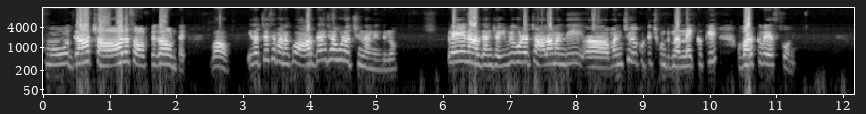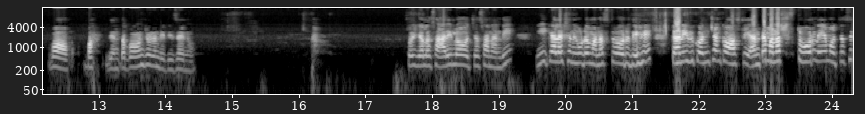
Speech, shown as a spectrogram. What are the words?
స్మూత్గా చాలా సాఫ్ట్గా ఉంటాయి. వావ్! ఇది వచ్చేసి మనకు ఆర్గంజా కూడా వచ్చిందండి ఇందులో. Plain organza. ఇవి కూడా చాలా మంది మంచిగా కుట్టించుకుంటున్నారు నెక్కి వర్క్ వేసుకొని. వావ్! బా! ఇది ఎంత బాగుంది చూడండి డిజైన్. సో ఇలా శారీలో వచ్చేసానండి. ఈ కలెక్షన్ కూడా మన స్టోర్ది. కానీ ఇవి కొంచెం కాస్ట్లీ. అంటే మన స్టోర్ నేమ్ వచ్చేసి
